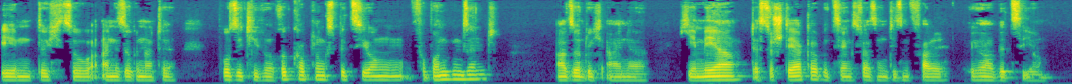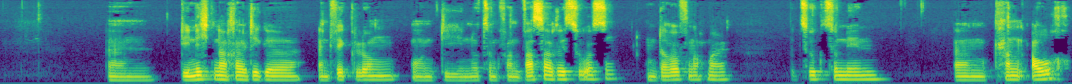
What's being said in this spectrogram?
eben durch so eine sogenannte positive Rückkopplungsbeziehung verbunden sind. Also durch eine je mehr, desto stärker, beziehungsweise in diesem Fall höher Beziehung. Ähm, die nicht nachhaltige Entwicklung und die Nutzung von Wasserressourcen, um darauf nochmal Bezug zu nehmen, ähm, kann auch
